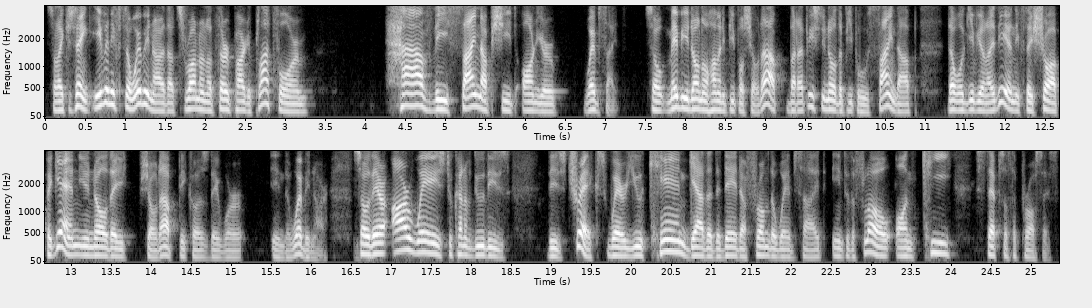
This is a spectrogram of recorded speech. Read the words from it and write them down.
So, like you're saying, even if it's a webinar that's run on a third party platform, have the sign up sheet on your website so maybe you don't know how many people showed up, but at least you know the people who signed up. That will give you an idea. And if they show up again, you know they showed up because they were in the webinar. So mm-hmm. there are ways to kind of do these these tricks where you can gather the data from the website into the flow on key steps of the process.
